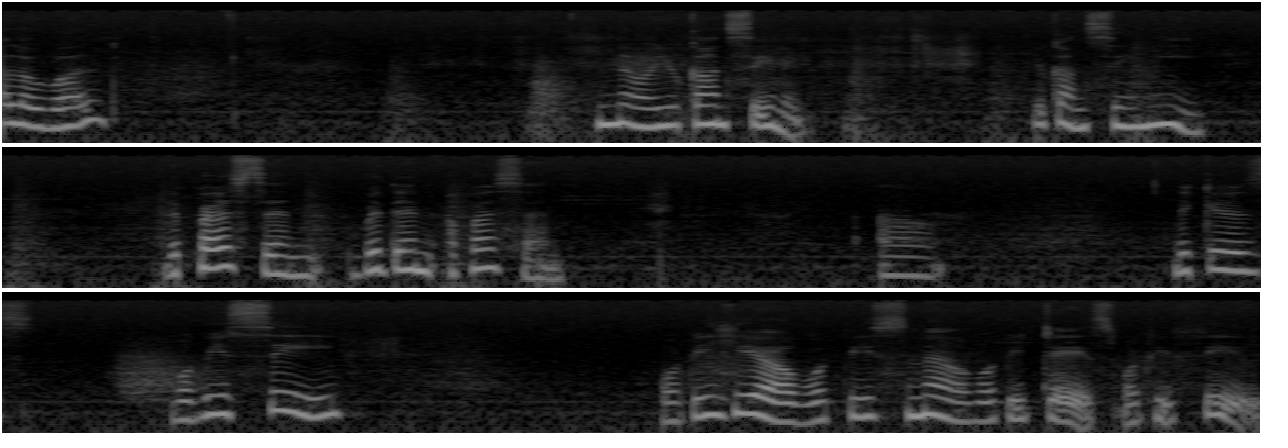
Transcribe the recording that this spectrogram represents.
Hello, world. No, you can't see me. You can't see me. The person within a person. Uh, because what we see, what we hear, what we smell, what we taste, what we feel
